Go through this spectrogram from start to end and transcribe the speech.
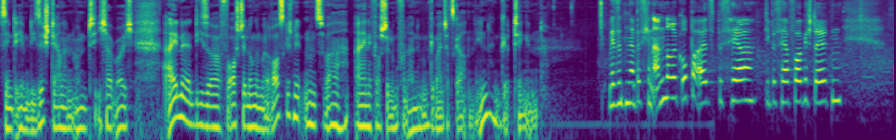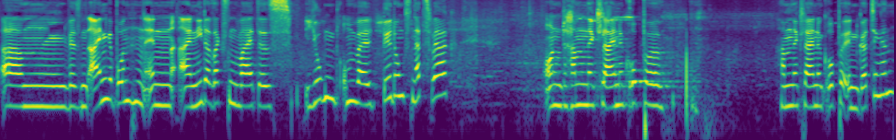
sind eben diese Sternen. Und ich habe euch eine dieser Vorstellungen mal rausgeschnitten und zwar eine Vorstellung von einem Gemeinschaftsgarten in Göttingen. Wir sind eine bisschen andere Gruppe als bisher, die bisher vorgestellten. Ähm, wir sind eingebunden in ein niedersachsenweites Jugend-Umwelt-Bildungsnetzwerk und haben eine kleine Gruppe, haben eine kleine Gruppe in Göttingen.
